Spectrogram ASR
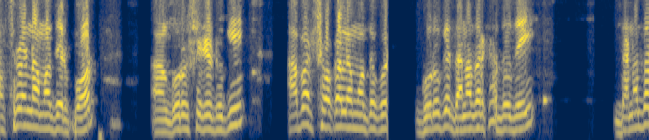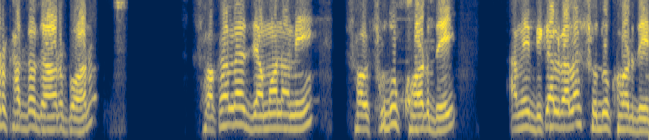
আশ্রয় নামাজের পর গরু সেটে ঢুকি। আবার সকালের মতো করে গরুকে দানাদার খাদ্য দেই। দানাদার খাদ্য দেওয়ার পর সকালে যেমন আমি শুধু খড় দেই, আমি বিকালবেলা শুধু খড় দিই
